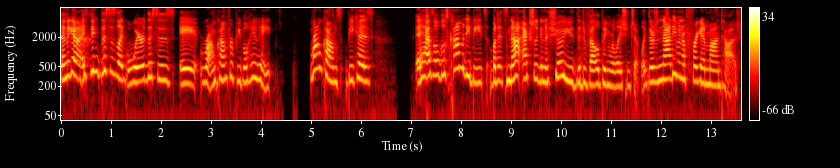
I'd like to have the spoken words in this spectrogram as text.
and again i think this is like where this is a rom-com for people who hate rom-coms because it has all those comedy beats, but it's not actually going to show you the developing relationship. Like, there's not even a friggin' montage.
